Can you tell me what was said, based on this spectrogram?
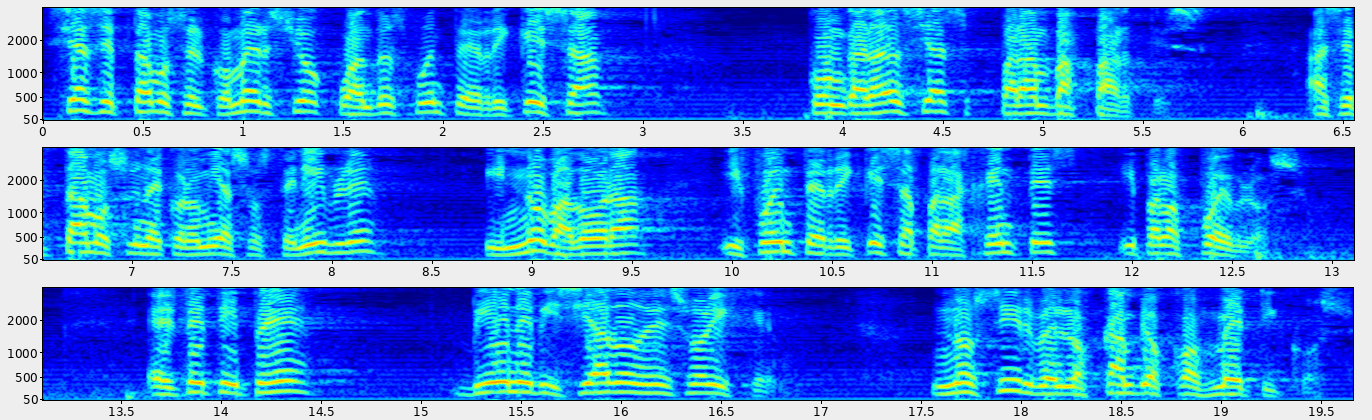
Si aceptamos el comercio cuando es fuente de riqueza con ganancias para ambas partes. Aceptamos una economía sostenible, innovadora y fuente de riqueza para las gentes y para los pueblos. El TTIP viene viciado desde su origen. No sirven los cambios cosméticos.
